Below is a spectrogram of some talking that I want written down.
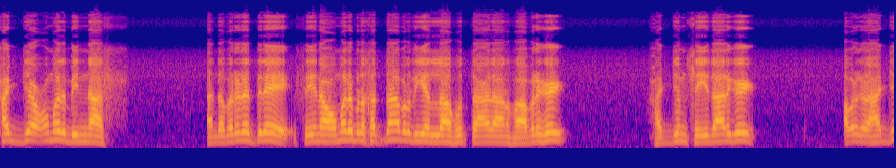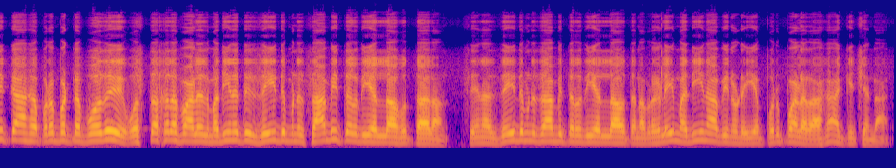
ஹஜ்ஜ உமர் பின்னாஸ் அந்த வருடத்திலே சீனா உமர் பில் ஹத்தாப் ரதி அல்லாஹு தாலானு அவர்கள் ஹஜ்ஜும் செய்தார்கள். அவர்கள் ஹஜ்ஜுக்காக புறப்பட்ட போது ஒஸ்தகலப் அலல் மதீனத்து ஜெயித் சாபித்தரதி அல்லாஹு தாலான் சேனா ஜெயித் பின் சாபித் ரதி அவர்களை மதீனாவினுடைய பொறுப்பாளராக ஆக்கி சென்றாங்க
